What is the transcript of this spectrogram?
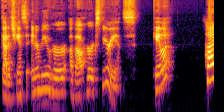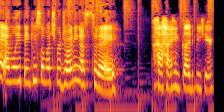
got a chance to interview her about her experience. Kayla? Hi, Emily. Thank you so much for joining us today. Hi, glad to be here.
